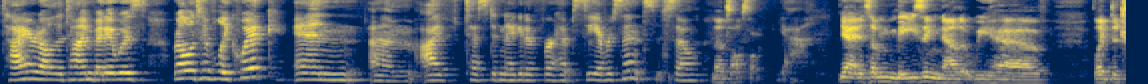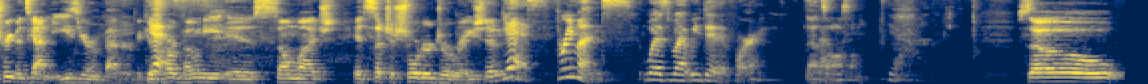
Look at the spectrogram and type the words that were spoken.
tired all the time. But it was relatively quick, and um, I've tested negative for Hep C ever since. So That's awesome. yeah. Yeah, it's amazing now that we have like the treatment's gotten easier and better because Yes. Harvoni is so much. It's such a shorter duration. Yes, three months was what we did it for. That's So, awesome. Yeah. So,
